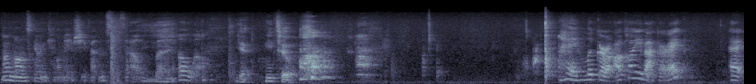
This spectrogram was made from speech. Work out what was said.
My mom's gonna kill me if she finds this out, but oh well. Yeah, me too. Hey, look, girl, I'll call you back, alright? Alright,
